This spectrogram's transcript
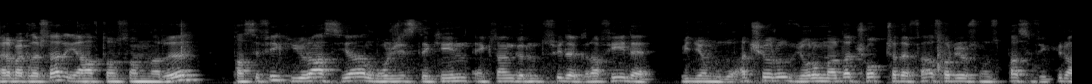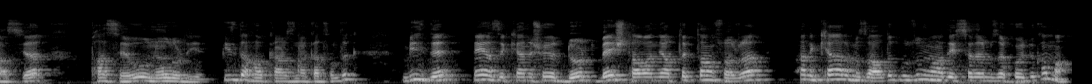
Merhaba arkadaşlar, iyi hafta sonları. Pasifik Eurasya Lojistik'in ekran görüntüsüyle, grafiğiyle videomuzu açıyoruz. Yorumlarda çokça defa soruyorsunuz Pasifik Eurasya, PASEU ne olur diye. Biz de halk arzına katıldık. Biz de ne yazık ki hani şöyle 4-5 tavan yaptıktan sonra hani karımızı aldık, uzun vade hisselerimize koyduk ama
